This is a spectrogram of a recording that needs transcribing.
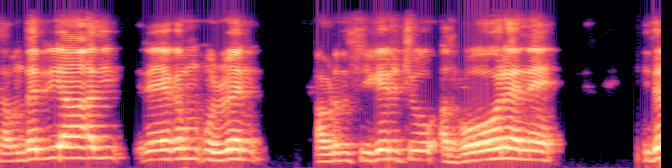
സൗന്ദര്യാദി രേഖം മുഴുവൻ അവിടുന്ന് സ്വീകരിച്ചു. അതുപോലെ തന്നെ ഇത്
